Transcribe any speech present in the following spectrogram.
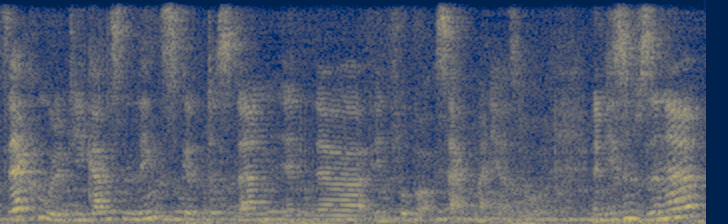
Sehr cool. Die ganzen Links gibt es dann in der Infobox, sagt man ja so. In diesem Sinne,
